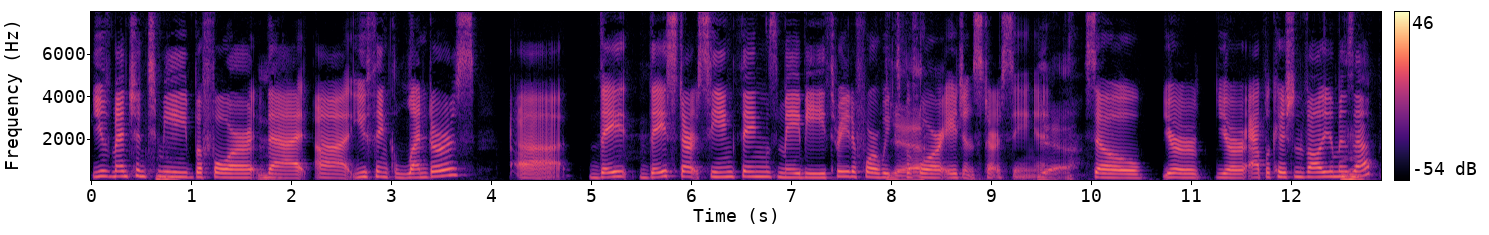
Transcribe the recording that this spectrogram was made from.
You've mentioned to me Mm-hmm. before that uh, you think lenders uh, they they start seeing things maybe three to four weeks Yeah. before agents start seeing it. Yeah. So your your application volume is Mhm. up.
